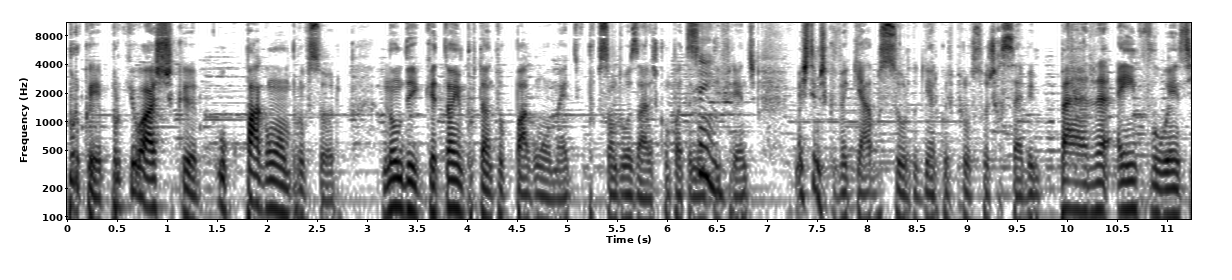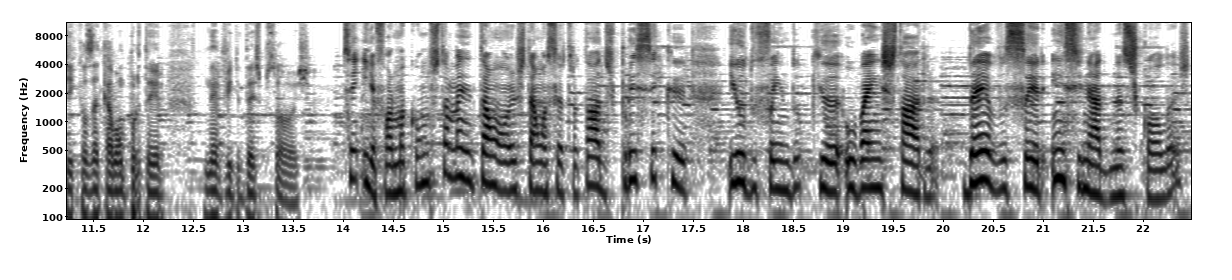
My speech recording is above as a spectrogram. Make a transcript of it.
Porquê? Porque eu acho que o que pagam a um professor, não digo que é tão importante o que pagam a um médico, porque são duas áreas completamente Sim. diferentes, mas temos que ver que é absurdo o dinheiro que os professores recebem para a influência que eles acabam por ter na vida das pessoas. Sim, e a forma como eles também estão, estão a ser tratados. Por isso é que eu defendo que o bem-estar deve ser ensinado nas escolas,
